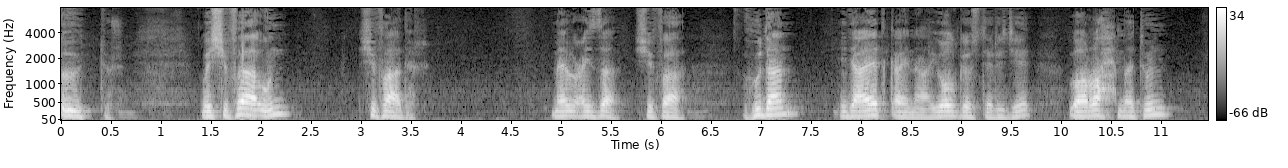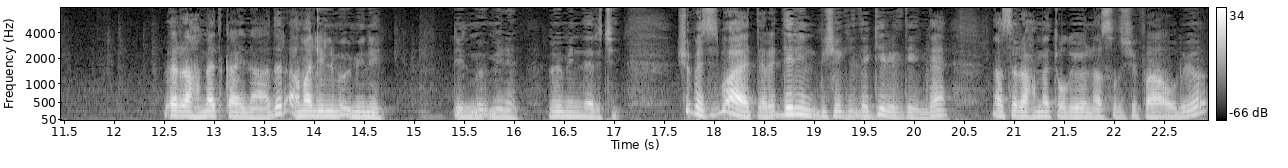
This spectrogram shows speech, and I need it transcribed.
Öğüttür. Ve şifaun şifadır. Mev'iza, şifa. Hudan hidayet kaynağı, yol gösterici ve rahmetun ve rahmet kaynağıdır ama lil müminin. Lil müminin. Müminler için. Şüphesiz bu ayetlere derin bir şekilde girildiğinde nasıl rahmet oluyor, nasıl şifa oluyor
